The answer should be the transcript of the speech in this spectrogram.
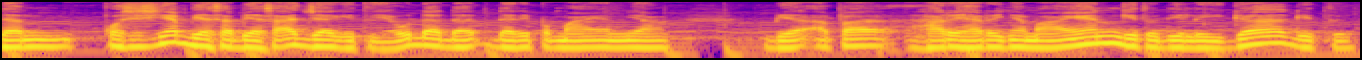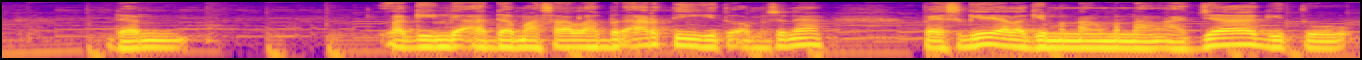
dan posisinya biasa-biasa aja gitu ya. Udah da, dari pemain yang biar apa hari-harinya main gitu di liga gitu dan lagi nggak ada masalah berarti gitu. Maksudnya PSG ya lagi menang-menang aja gitu.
